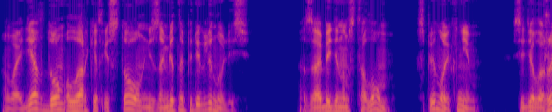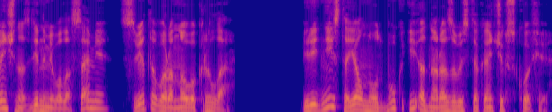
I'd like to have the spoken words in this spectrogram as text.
Войдя в дом, Ларкет и Стоун незаметно переглянулись. За обеденным столом, спиной к ним, сидела женщина с длинными волосами цвета вороного крыла. Перед ней стоял ноутбук и одноразовый стаканчик с кофе.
